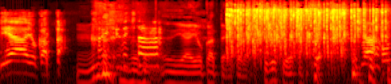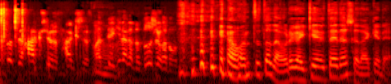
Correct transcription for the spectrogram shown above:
いやーよかった。うん。回収できた いやよかったよこれ。すごくよかっいや、本当に拍手です、拍手です。まあ、うんできなかったらどうしようかと思って。たいや本当ただ俺がいきなり歌い出しただけだよ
